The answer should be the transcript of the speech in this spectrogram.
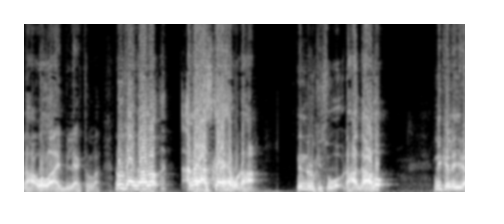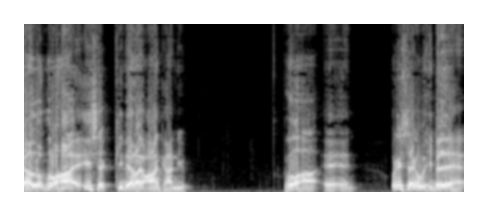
dhaha wallahi bilahi tallah dhulkaan qaado annaga askale hebuu dhahaa nin dhulkiisu dhaha qaado ninka la yidhaahdo muxuu ahaa isheeg kii dheeraayo calaanka ahaniyo muxuu ahaa war ii sheega wixii beleda ahaa.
